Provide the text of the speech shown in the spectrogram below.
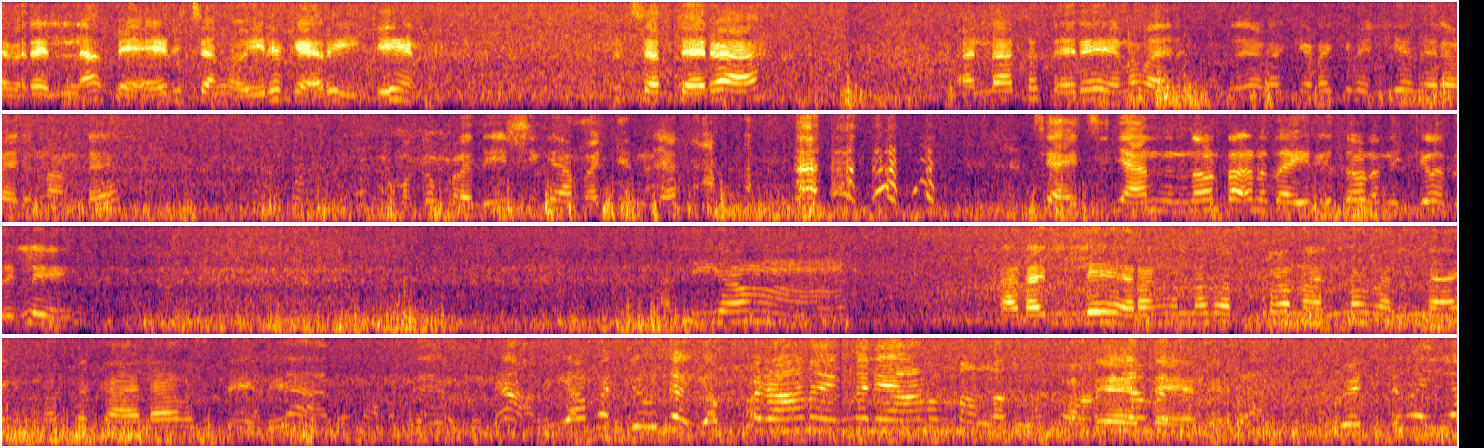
അവരെല്ലാം പേടിച്ച് അങ്ങ് ഉയരെ കയറി ഇരിക്കുകയാണ്. പക്ഷെ തിര വല്ലാത്ത തിരയാണ് വരുന്നത്. ഇടയ്ക്കിടയ്ക്ക് വലിയ തിര വരുന്നുണ്ട്. പ്രതീക്ഷിക്കാൻ പറ്റില്ല ചേച്ചി ഞാൻ നിന്നോണ്ടാണ് ധൈര്യത്തോടെ നിൽക്കുന്നത് അല്ലേ? അധികം കടലിൽ ഇറങ്ങുന്നത് അത്ര നല്ലതല്ല ഇന്നത്തെ കാലാവസ്ഥയിൽ അത് നമുക്ക് അറിയാൻ പറ്റൂല. എപ്പോഴാണ് എങ്ങനെയാണെന്നുള്ളത്. ഒന്നും അതെ, അറിയാൻ അതെ, അതെ. പറ്റൂല. വെട്ടുവയ്യ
